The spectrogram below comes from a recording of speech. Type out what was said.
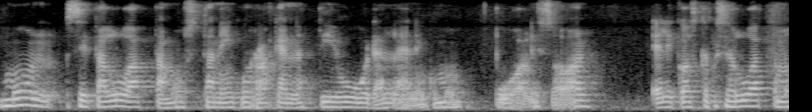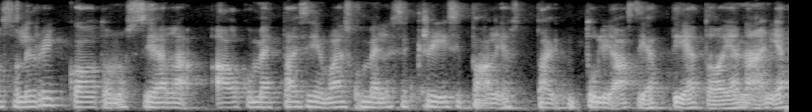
mun sitä luottamusta niin kuin rakennettiin uudelleen niin kuin mun puolisoon. Eli koska se luottamus oli rikkoutunut siellä alkume, tai siinä vaiheessa, kun meille se kriisi paljastui tai tuli asiat tietoon ja näin, ja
